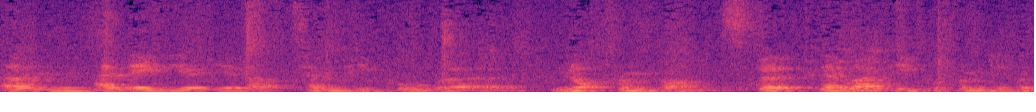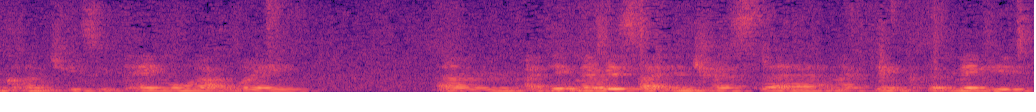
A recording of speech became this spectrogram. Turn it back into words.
Um, and maybe only about 10 people were not from France, but there were people from different countries who came all that way. Um, I think there is that interest there, and I think that maybe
